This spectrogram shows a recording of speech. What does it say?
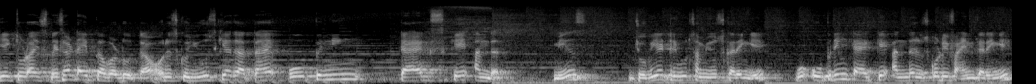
ये एक थोड़ा स्पेशल टाइप का वर्ड होता है और इसको यूज़ किया जाता है ओपनिंग टैग्स के अंदर. मीन्स जो भी एट्रीब्यूट्स हम यूज़ करेंगे, वो ओपनिंग टैग के अंदर उसको डिफाइन करेंगे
